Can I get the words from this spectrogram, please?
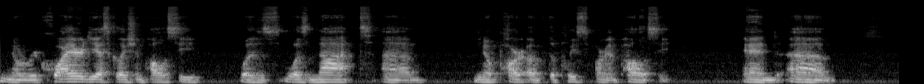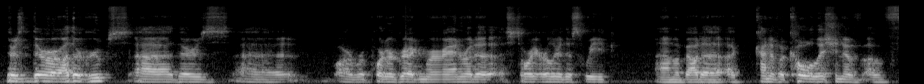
you know required de-escalation policy was was not um, you know part of the police department policy, and um, there's there are other groups. Uh, there's uh, our reporter Greg Moran wrote a, a story earlier this week um, about a, a, kind of a coalition of, of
